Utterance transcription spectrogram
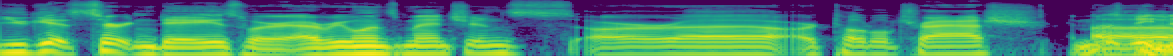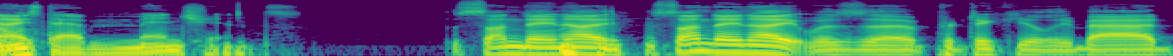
You get certain days where everyone's mentions are uh, are total trash. it must be Um, nice to have mentions. Sunday night. Sunday night was uh, particularly bad.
